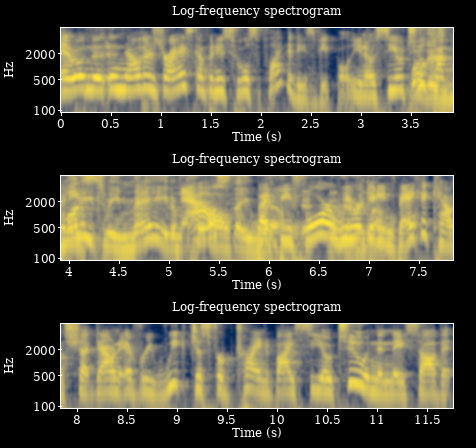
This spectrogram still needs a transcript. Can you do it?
and, the, and now there's dry ice companies who will supply to these people you know co2 Well, there's companies money to be made. Of now, course they will. but before At- at we were getting level. bank accounts shut down every week just for trying to buy CO2 and then they saw that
